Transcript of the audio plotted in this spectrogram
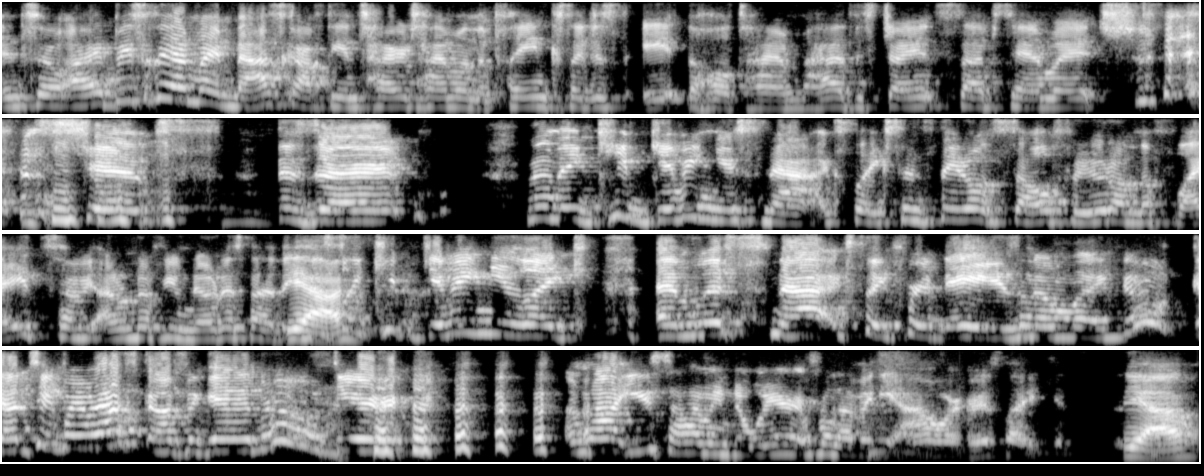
and so I basically had my mask off the entire time on the plane because I just ate the whole time. I had this giant sub sandwich, chips, dessert. then they keep giving you snacks, like since they don't sell food on the flights. I, mean, I don't know if you've noticed that. They yeah. just like keep giving you like endless snacks like for days, and I'm like, no, gotta take my mask off again. Oh dear, I'm not used to having to wear it for that many hours. Like, yeah,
